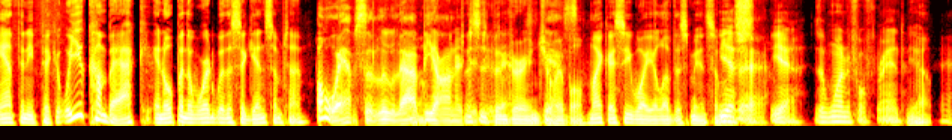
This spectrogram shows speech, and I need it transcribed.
Anthony Pickett, will you come back and open the Word with us again sometime? oh, absolutely. I'd be honored. This to has do been that. very Yes. enjoyable. Mike, I see why you love this man so much. Yes, Yeah. yeah. He's a wonderful friend. Yeah. Yeah.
